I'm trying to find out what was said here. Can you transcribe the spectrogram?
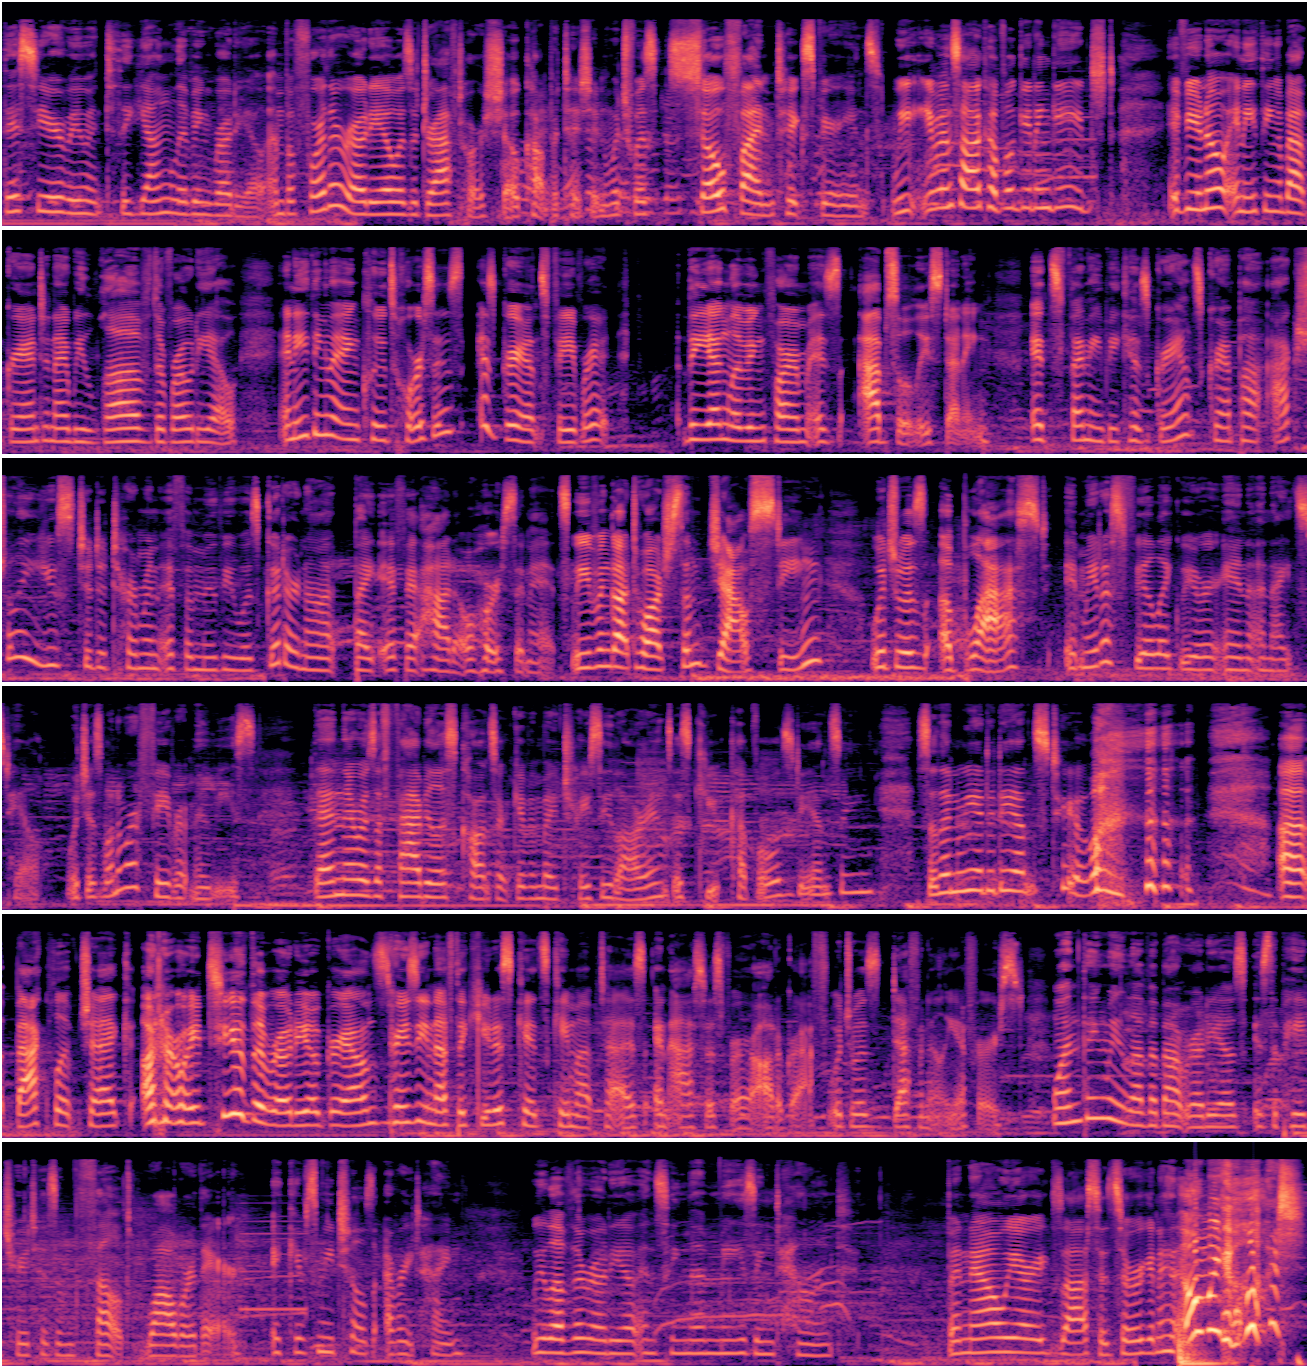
This year we went to the Young Living Rodeo, and before the rodeo was a draft horse show competition, which was so fun to experience. We even saw a couple get engaged. If you know anything about Grant and I, we love the rodeo. Anything that includes horses is Grant's favorite. The Young Living Farm is absolutely stunning. It's funny because Grant's grandpa actually used to determine if a movie was good or not by if it had a horse in it. We even got to watch some jousting, which was a blast. It made us feel like we were in A Knight's Tale, which is one of our favorite movies. Then there was a fabulous concert given by Tracy Lawrence as cute couple was dancing. So then we had to dance too. uh, backflip check on our way to the rodeo grounds. Crazy enough, the cutest kids came up to us and asked us for our autograph, which was definitely a first. One thing we love about rodeos is the patriotism felt while we're there. It gives me chills every time. We love the rodeo and seeing the amazing talent. But now we are exhausted, so we're gonna. Oh my gosh!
